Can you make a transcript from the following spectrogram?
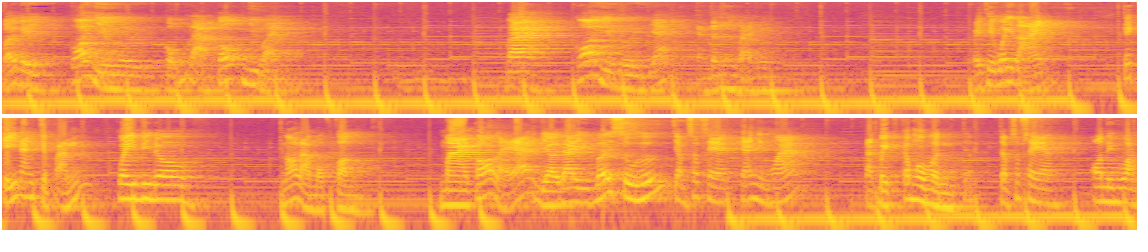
Bởi vì có nhiều người cũng làm tốt như bạn. Và có nhiều người giá cạnh tranh hơn bạn luôn. Vậy thì quay lại cái kỹ năng chụp ảnh quay video nó là một phần mà có lẽ giờ đây với xu hướng chăm sóc xe cá nhân hóa, đặc biệt các mô hình chăm sóc xe on in one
